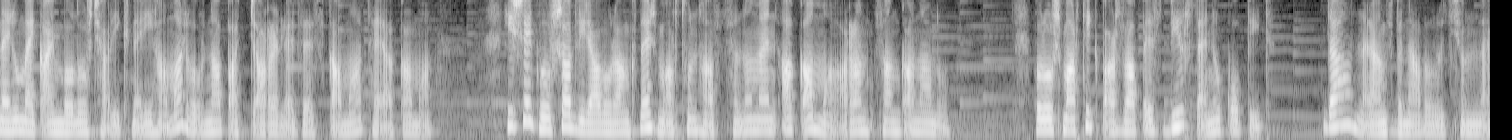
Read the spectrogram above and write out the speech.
Ներում եք այն բոլոր ճարիքների համար, որ նա պատճառել է ձեզ կամա թե ակամա։ Հիշեք, որ շատ վիրավորանքներ մարդուն հասցնում են ակամա առանց ցանկանալու։ Որոշ մարդիկ պարզապես բիրտ են ու կոպիտ Դա նրանց բնավորությունն է։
